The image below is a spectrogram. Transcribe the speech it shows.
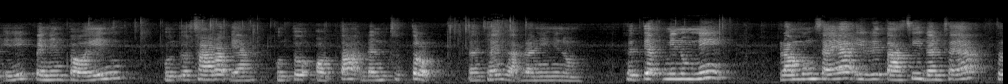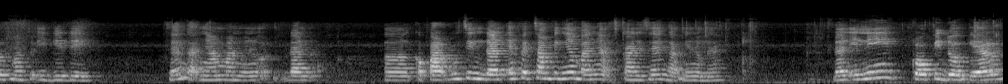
Ini penintoin untuk saraf ya, untuk otak dan stroke dan saya nggak berani minum. Setiap minum nih lambung saya iritasi dan saya terus masuk IGD saya nggak nyaman minum dan e, kepala pusing dan efek sampingnya banyak sekali saya nggak minum ya dan ini clopidogrel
